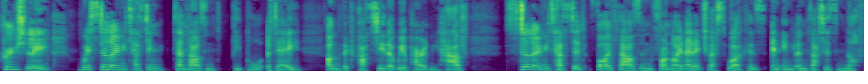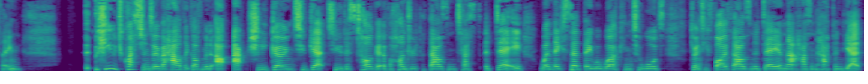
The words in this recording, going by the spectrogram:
crucially, we're still only testing 10,000 people a day under the capacity that we apparently have. still only tested 5,000 frontline NHS workers in England. That is nothing. Huge questions over how the government are actually going to get to this target of 100,000 tests a day when they said they were working towards 25,000 a day and that hasn't happened yet.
